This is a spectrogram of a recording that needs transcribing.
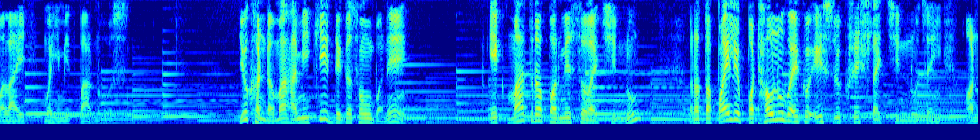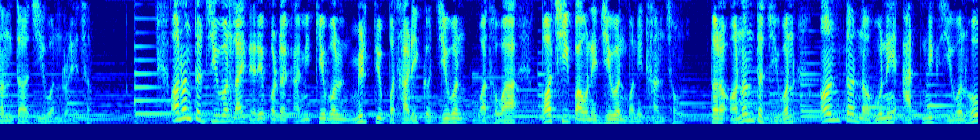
मलाई महिमित पार्नुहोस्। यो खण्डमा हामी के देख्दछौँ भने एक मात्र परमेश्वरलाई चिन्नु र तपाईँले पठाउनु भएको यशु ख्रिस्टलाई चिन्नु चाहिँ अनन्त जीवन रहेछ। अनन्त जीवनलाई धेरै पटक हामी केवल मृत्यु पछाडिको जीवन अथवा पछि पाउने जीवन भनी ठान्छौँ। तर अनन्त जीवन अन्त नहुने आत्मिक जीवन हो।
